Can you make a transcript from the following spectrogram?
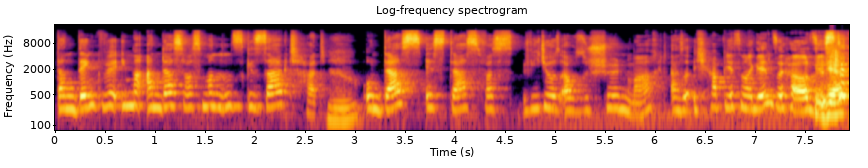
dann denken wir immer an das, was man uns gesagt hat. Mhm. Und das ist das, was Videos auch so schön macht. Also ich habe jetzt mal Gänsehaut. Ja.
